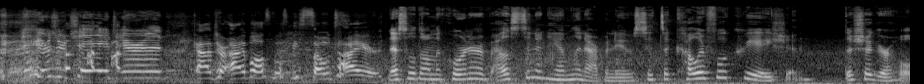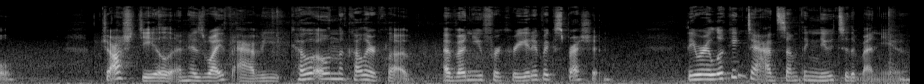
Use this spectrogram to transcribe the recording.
Here's your change, Erin. God, your eyeballs must be so tired. Nestled on the corner of Elston and Hamlin Avenue sits a colorful creation, the Sugar Hole. Josh Dihle and his wife Abby co own the Color Club, a venue for creative expression. They were looking to add something new to the venue.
